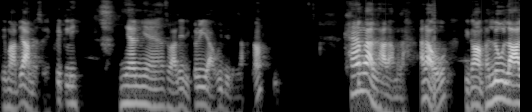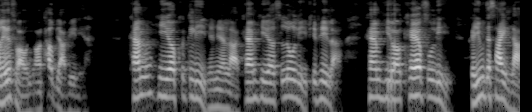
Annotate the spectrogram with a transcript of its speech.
ဒီမှာပြမယ်ဆိုရင် quickly မြန်မြန်ဆိုတာလေးဒီကရိယာဝိသေသနာနော် cam ကလာတာမလားအဲ့ဒါကိုဒီကောင်ကဘလို့လာလဲဆိုတာကိုဒီကောင်ထောက်ပြပေးနေတာ come here quickly မြန်မြန်လာ come here slowly ဖြည်းဖြည်းလာ come here carefully ဂယုတစိုက်လာ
